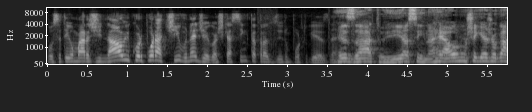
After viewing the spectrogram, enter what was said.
você tem o marginal e o corporativo, né, Diego? Acho que é assim que tá traduzido em português, né? Exato. E assim, na real, eu não cheguei a jogar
